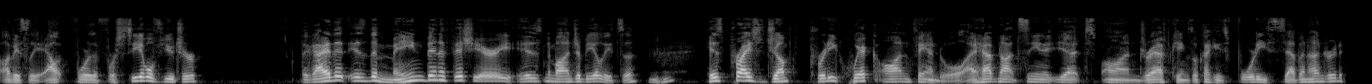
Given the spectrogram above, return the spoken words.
obviously out for the foreseeable future. The guy that is the main beneficiary is Nemanja Bjelica. Mm-hmm. His price jumped pretty quick on FanDuel. I have not seen it yet on DraftKings. Look like he's 4,700.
